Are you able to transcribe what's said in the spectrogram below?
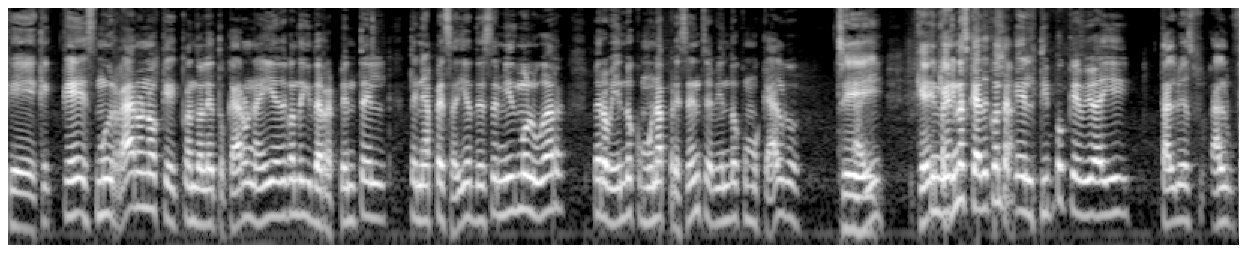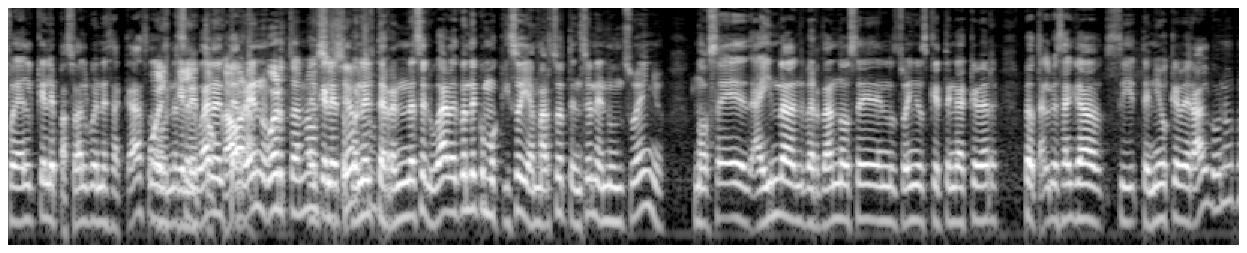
que, que, que es muy raro, ¿no? Que cuando le tocaron ahí, y de repente él tenía pesadillas de ese mismo lugar, pero viendo como una presencia, viendo como que algo. Sí. Ahí. ¿Qué- ¿Te imaginas que haz de cuenta o sea- que el tipo que vio ahí tal vez fue el que le pasó algo en esa casa O o, el en que ese le lugar, en el terreno. puerta, ¿no? El que Sí, le tocó en el terreno en ese lugar. De cuenta como quiso llamar su atención en un sueño. No sé, ahí la verdad no sé en los sueños que tenga que ver, pero tal vez haya sí, tenido que ver algo, ¿no?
